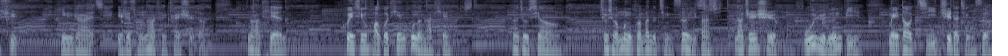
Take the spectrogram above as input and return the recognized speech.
绪，应该也是从那天开始的。那天，彗星划过天空的那天，那就像，就像梦幻般的景色一般，那真是无与伦比、美到极致的景色。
